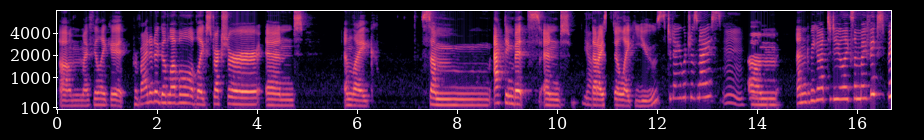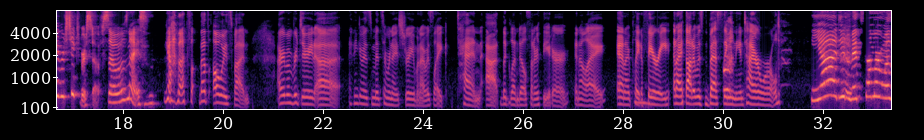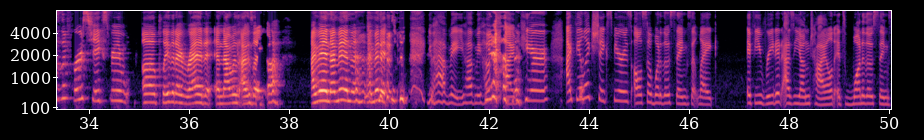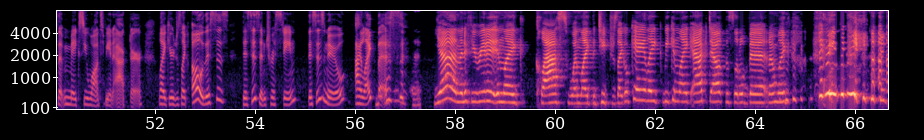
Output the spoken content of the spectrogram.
um, I feel like it provided a good level of like structure and and like some acting bits and yeah. that I still like use today, which is nice. Mm. Um, and we got to do like some of my favorite Shakespeare stuff, so it was nice. Yeah, that's that's always fun. I remember doing uh I think it was Midsummer Night's Dream when I was like 10 at the Glendale Center Theater in LA and I played a mm. fairy, and I thought it was the best thing in the entire world. Yeah, dude, Midsummer was the first Shakespeare uh, play that I read, and that was I was like, oh, I'm in, I'm in, I'm in it. you have me, you have me hooked. Yeah. I'm here. I feel like Shakespeare is also one of those things that, like, if you read it as a young child, it's one of those things that makes you want to be an actor. Like, you're just like, oh, this is this is interesting. This is new. I like this. Yeah, and then if you read it in like class when like the teacher's like, okay, like we can like act out this little bit, and I'm like, pick me, pick me.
